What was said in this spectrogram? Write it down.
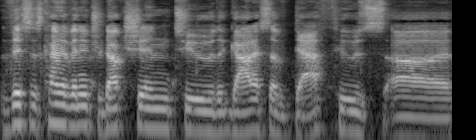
this is kind of an introduction to the goddess of death, who's uh,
